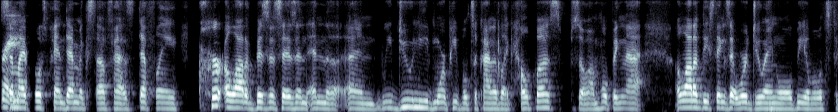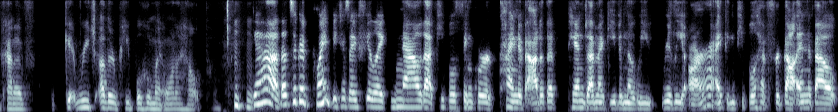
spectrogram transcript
right. semi post pandemic stuff has definitely hurt a lot of businesses and and the and we do need more people to kind of like help us. So I'm hoping that a lot of these things that we're doing will be able to kind of get reach other people who might want to help. yeah, that's a good point because I feel like now that people think we're kind of out of the pandemic, even though we really are, I think people have forgotten about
